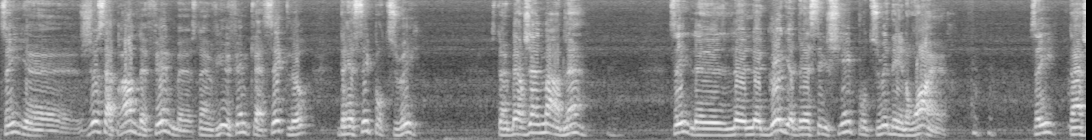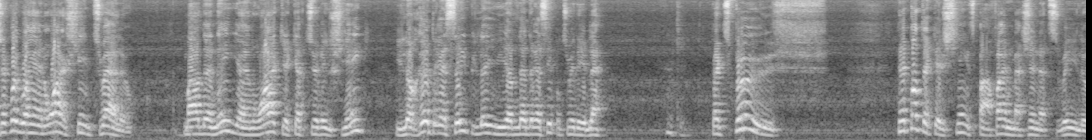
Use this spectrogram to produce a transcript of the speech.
Tu sais, euh, juste à prendre le film, euh, c'est un vieux film classique, là, Dressé pour tuer. C'est un berger allemand blanc. Tu sais, le, le, le gars, il a dressé le chien pour tuer des noirs. Tu sais, à chaque fois qu'il voyait un noir, le chien le tuait, là. À un moment donné, il y a un noir qui a capturé le chien, il l'a redressé, puis là, il l'a dressé pour tuer des blancs. Fait que tu peux. N'importe quel chien, tu peux en faire une machine à tuer, là.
